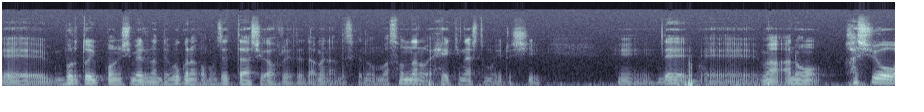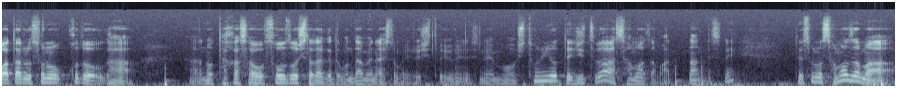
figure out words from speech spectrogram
えー、ボルト1本締めるなんて僕なんかも絶対足が震えてダメなんですけど、まあ、そんなのが平気な人もいるし、えー、で、えー、まああの橋を渡るそのことがあの高さを想像しただけでもダメな人もいるしというふうにですねもう人によって実は様々なんですね。でその様々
